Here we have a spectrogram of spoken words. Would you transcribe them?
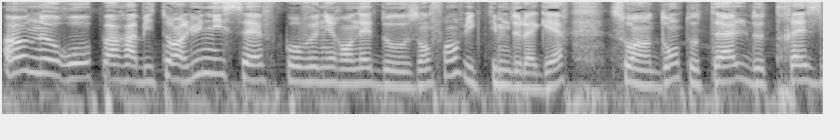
un euro par habitant à l'UNICEF pour venir en aide aux enfants victimes de la guerre, soit un don total de 13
